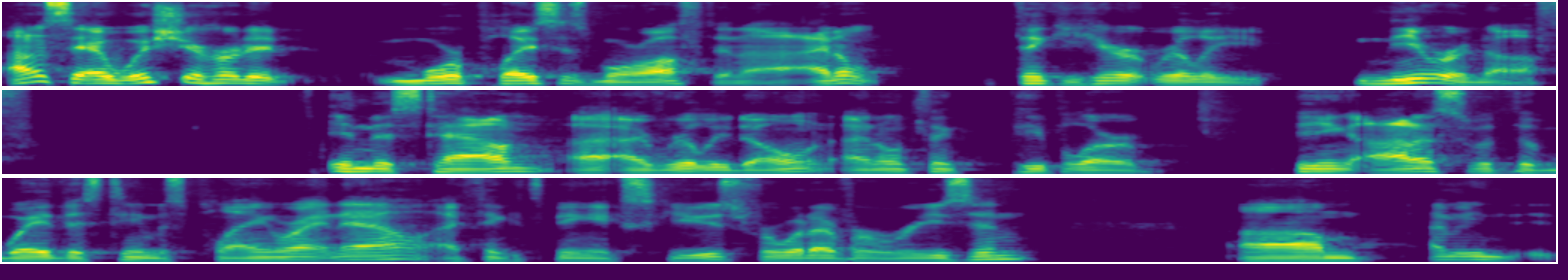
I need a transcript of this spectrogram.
honestly, I wish you heard it more places more often. I, I don't think you hear it really near enough in this town. I, I really don't. I don't think people are being honest with the way this team is playing right now. I think it's being excused for whatever reason. Um, I mean,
